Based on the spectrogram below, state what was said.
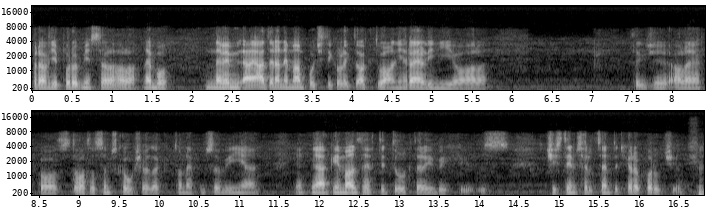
pravděpodobně selhala, nebo nevím, a já teda nemám počty, kolik to aktuálně hraje lidí, jo, ale takže, ale jako z toho, co jsem zkoušel, tak to nepůsobí nějak, nějaký must titul, který bych s čistým srdcem teďka doporučil.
